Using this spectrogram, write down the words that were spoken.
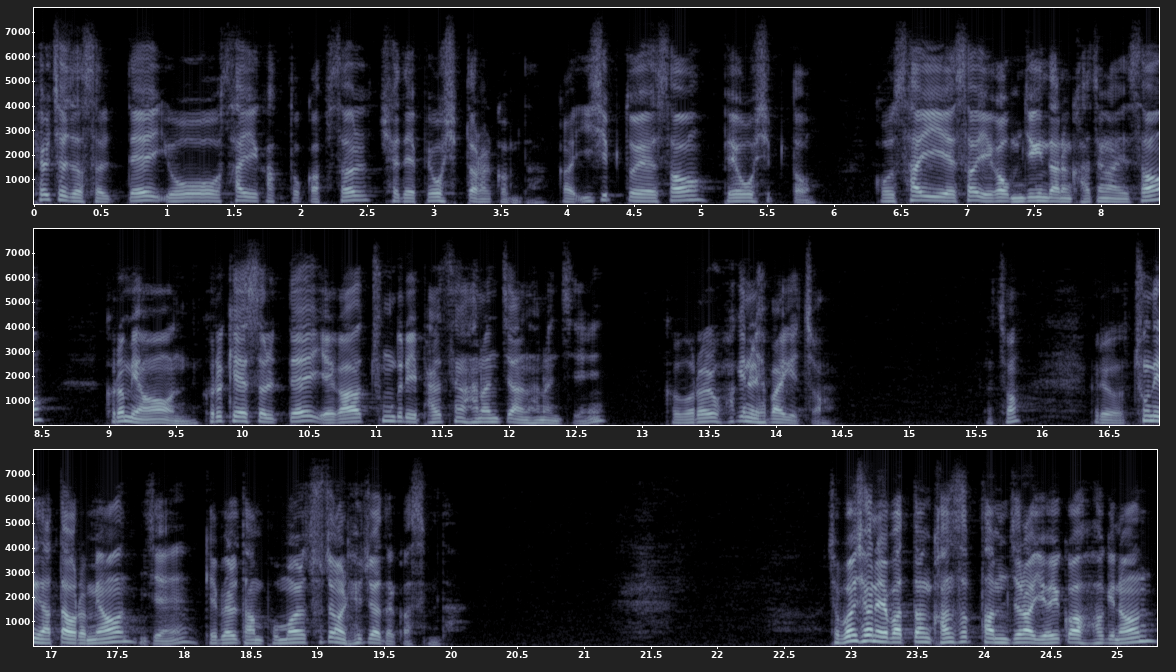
펼쳐졌을 때 요 사이 각도 값을 최대 150도 할 겁니다. 그러니까 20도에서 150도 그 사이에서 얘가 움직인다는 가정하에서 그러면 그렇게 했을 때 얘가 충돌이 발생하는지 안 하는지 그거를 확인을 해 봐야겠죠. 그렇죠? 그리고 충돌이 났다 그러면 이제 개별 단품을 수정을 해줘야 될 것 같습니다. 저번 시간에 해봤던 간섭 탐지나 여유가 확인은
